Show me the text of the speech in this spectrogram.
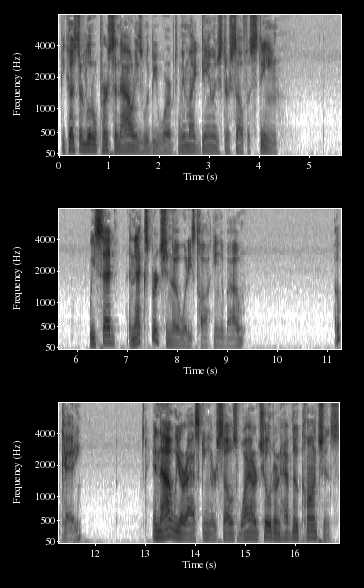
because their little personalities would be warped. We might damage their self esteem. We said an expert should know what he's talking about. Okay. And now we are asking ourselves why our children have no conscience,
